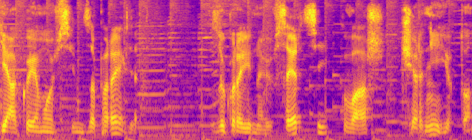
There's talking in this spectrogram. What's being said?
Дякуємо всім за перегляд. З Україною в серці, ваш Чернігівтон.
